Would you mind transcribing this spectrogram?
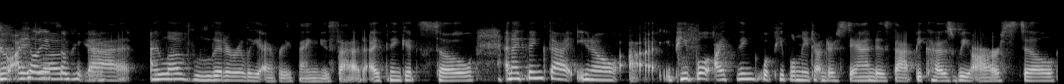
No, I, I love that. Yeah. I love literally everything you said. I think it's so, and I think that, you know, uh, people, I think what people need to understand is that because we are still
